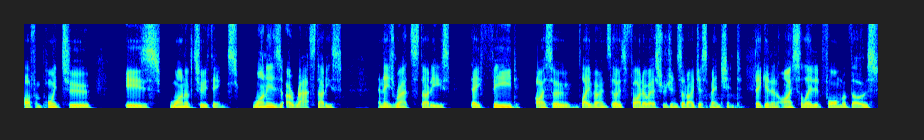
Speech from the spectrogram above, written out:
often point to is one of two things. One is a rat studies, and these rat studies, they feed isoflavones, those phytoestrogens that I just mentioned. They get an isolated form of those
